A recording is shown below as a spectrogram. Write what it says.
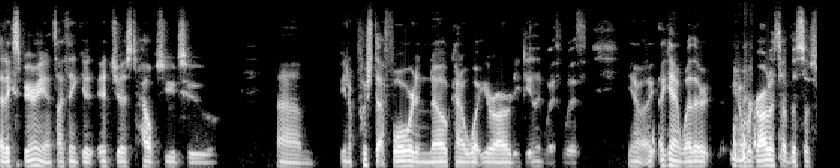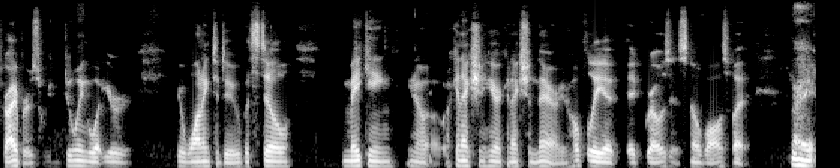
that experience, I think it, it just helps you to um, you know push that forward and know kind of what you're already dealing with with you know again whether you know regardless of the subscribers doing what you're you're wanting to do but still making you know a connection here a connection there. You know, hopefully it it grows and it snowballs but right.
